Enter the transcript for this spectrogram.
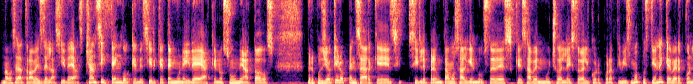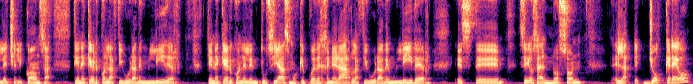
no va a ser a través de las ideas. Chance tengo que decir que tengo una idea que nos une a todos, pero pues yo quiero pensar que si, le preguntamos a alguien de ustedes que saben mucho de la historia del corporativismo, pues tiene que ver con leche liconza, tiene que ver con la figura de un líder, tiene que ver con el entusiasmo que puede generar la figura de un líder. Este, sí, o sea, no son. yo creo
